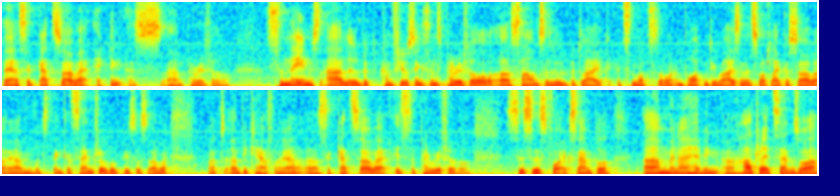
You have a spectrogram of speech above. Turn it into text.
There's a GATT server acting as a peripheral the names are a little bit confusing since peripheral uh, sounds a little bit like it's not so important device and it's not like a server. Yeah, we would think a central would be the server, but uh, be careful. Yeah, uh, the GATT server is the peripheral. This is, for example, um, when I'm having a heart rate sensor,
